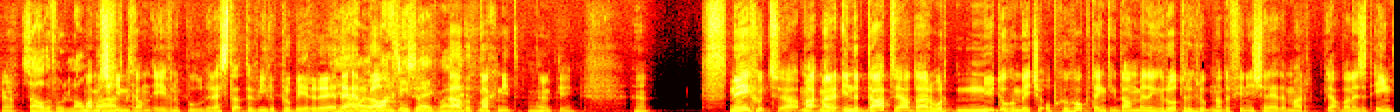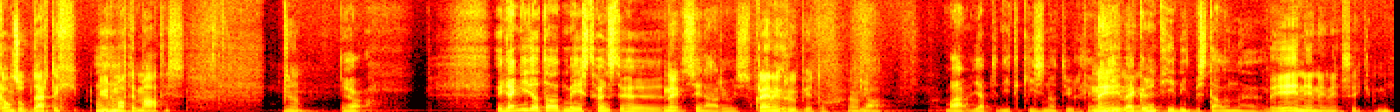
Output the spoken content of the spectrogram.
Ja. Hetzelfde voor Maar Lampaard. misschien kan Evenepoel de rest uit de wielen proberen rijden. Ja, en maar dat dan mag niet, blijkbaar. Ja, dat mag niet. Oké. Ja. Nee, goed. Ja. Maar, maar inderdaad, ja, daar wordt nu toch een beetje op gegokt, denk ik dan, met een grotere groep naar de finish rijden. Maar ja, dan is het één kans op 30, puur Mhm. mathematisch. Ja. Ja. Ik denk niet dat dat het meest gunstige Nee. scenario is. Kleine groepje toch. Ja. Ja. Maar je hebt het niet te kiezen natuurlijk. Hè. Nee, Nee, wij nee. kunnen het hier niet bestellen. eh. Nee, nee, nee, nee, zeker niet.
